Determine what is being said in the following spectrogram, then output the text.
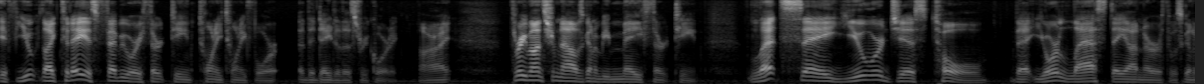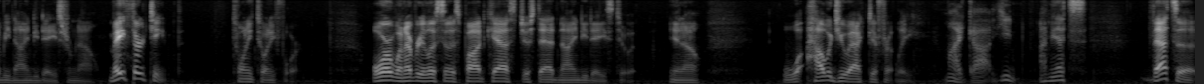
If you, like today is February 13th, 2024, uh, the date of this recording. All right. Three months from now is going to be May 13th. Let's say you were just told that your last day on earth was going to be 90 days from now, May 13th, 2024. Or whenever you listen to this podcast, just add 90 days to it. You know, how would you act differently? My God, you, I mean, that's, that's a,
